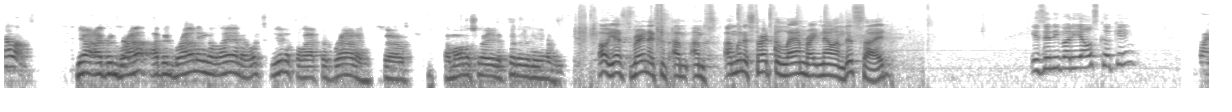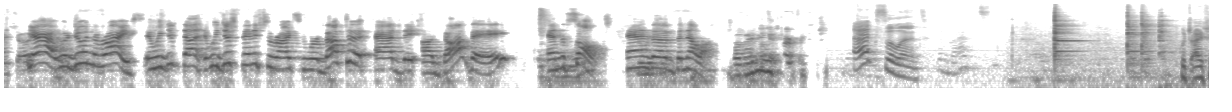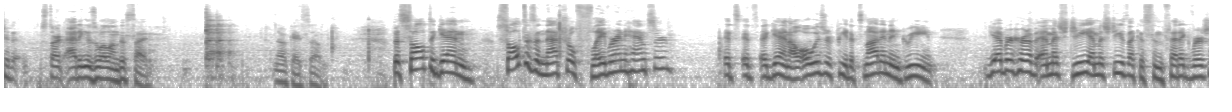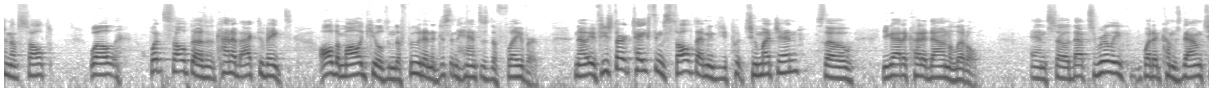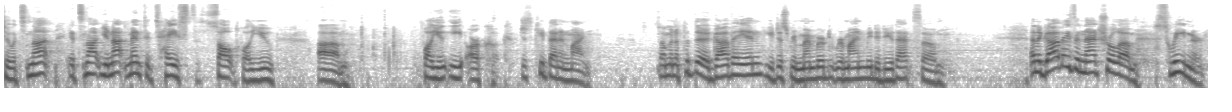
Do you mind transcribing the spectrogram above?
Tell them. Yeah, I've been brown, I've been browning the lamb. It looks beautiful after browning, so I'm almost ready to put it in the oven. Oh yes, very nice. Because I'm I'm I'm gonna start the lamb right now on this side. Is anybody else cooking? Yeah, we're doing the rice and we just done, we just finished the rice and we're about to add the agave and the salt and the vanilla. But maybe it's perfect. Excellent. Which I should start adding as well on this side. Okay, so the salt again, salt is a natural flavor enhancer. It's it's again, I'll always repeat, it's not an ingredient. You ever heard of MSG? MSG is like a synthetic version of salt. Well, what salt does is it kind of activates all the molecules in the food and it just enhances the flavor. Now, if you start tasting salt, that means you put too much in, so you got to cut it down a little. And so that's really what it comes down to. It's not, it's not, you're not meant to taste salt while you, um, while you eat or cook. Just keep that in mind. So I'm gonna put the agave in. You just remembered, remind me to do that. So, and agave is a natural um, sweetener.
